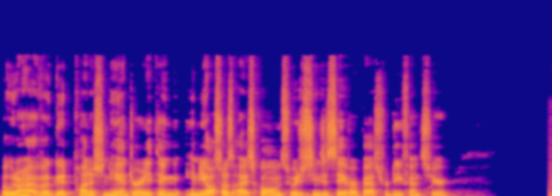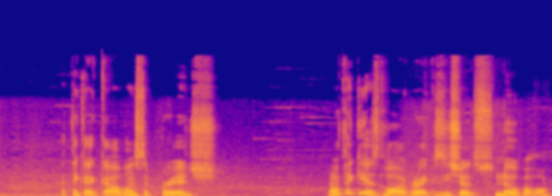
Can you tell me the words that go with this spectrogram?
but we don't have a good punish in hand or anything. And he also has ice golems, so we just need to save our bats for defense here. I think I goblins the bridge. I don't think he has log, right? Because he showed snowball.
